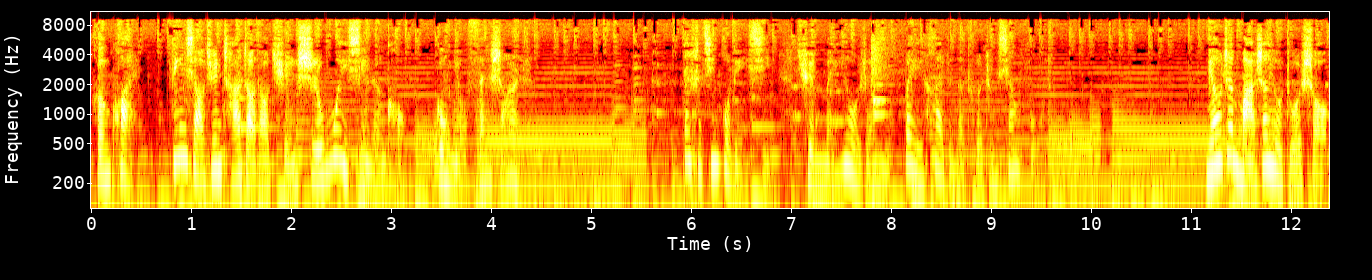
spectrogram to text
很快，丁小军查找到全市魏姓人口共有三十二人，但是经过联系，却没有人与被害人的特征相符的。苗振马上又着手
